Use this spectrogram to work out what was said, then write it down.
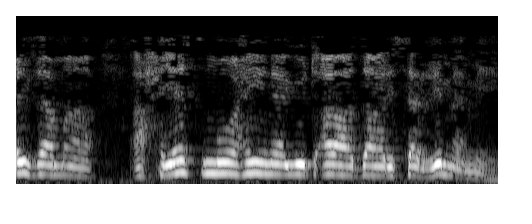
عِزَمَا أَحْيَسْمُ حِينَ يُدْعَى دَارِ سَرِّمَمِ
